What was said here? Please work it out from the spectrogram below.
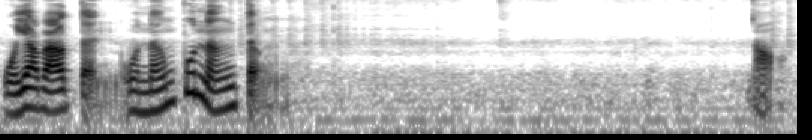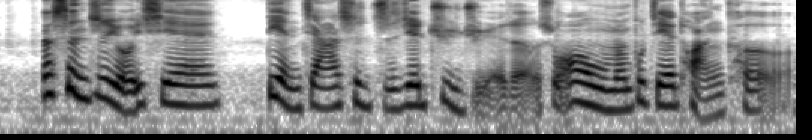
我要不要等，我能不能等。哦，那甚至有一些店家是直接拒绝的，说：“哦，我们不接团客，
